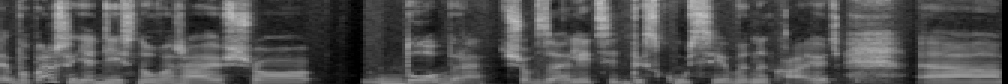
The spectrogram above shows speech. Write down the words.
е, по-перше, я дійсно вважаю, що добре, що взагалі ці дискусії виникають. Е,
